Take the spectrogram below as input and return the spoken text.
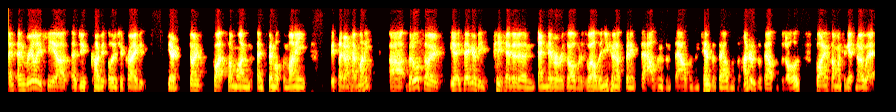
and, and really here, as you kind of alluded to, Craig, it's, you know, don't fight someone and spend lots of money if they don't have money. Uh, but also, you know, if they're going to be pig-headed and, and never resolve it as well, then you can end up spending thousands and thousands and tens of thousands and hundreds of thousands of dollars fighting someone to get nowhere.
